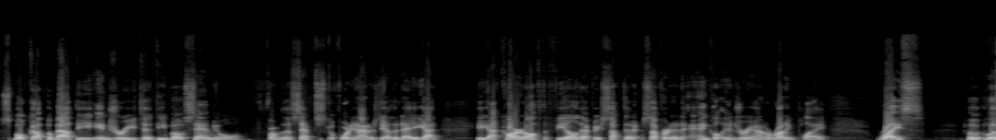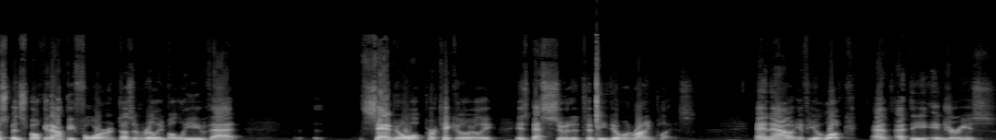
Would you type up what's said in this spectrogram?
spoke up about the injury to Deebo Samuel from the San Francisco 49ers the other day. He got he got carted off the field after he suffered an ankle injury on a running play. Rice, who, who has been spoken out before, doesn't really believe that Samuel, particularly, is best suited to be doing running plays. And now, if you look at, at the injuries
